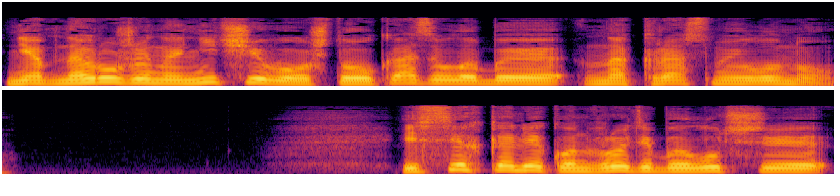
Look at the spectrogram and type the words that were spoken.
не обнаружено ничего, что указывало бы на Красную Луну. Из всех коллег он вроде бы лучше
